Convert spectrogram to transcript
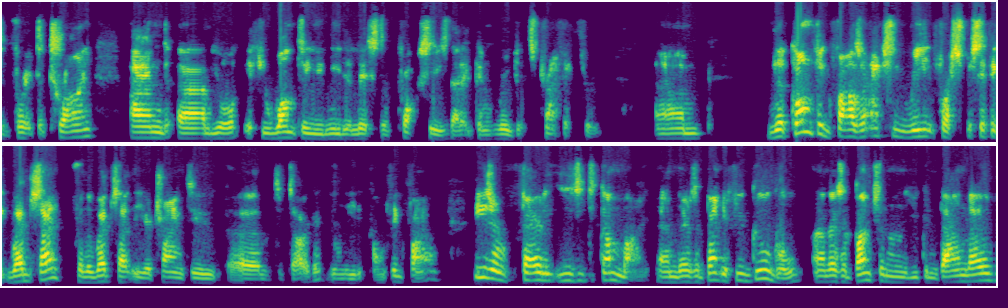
to, for it to try. And um, if you want to, you need a list of proxies that it can route its traffic through. Um, the config files are actually really for a specific website. For the website that you're trying to um, to target, you'll need a config file. These are fairly easy to come by. And there's a bunch, if you Google, uh, there's a bunch of them that you can download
